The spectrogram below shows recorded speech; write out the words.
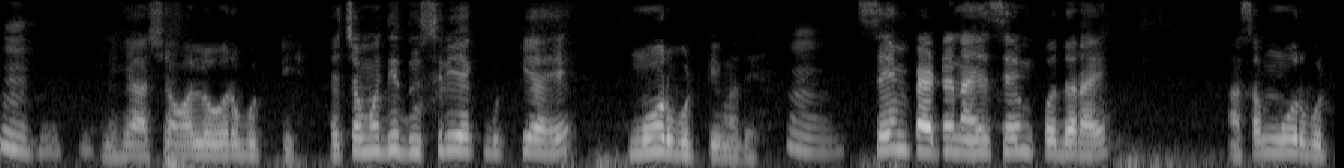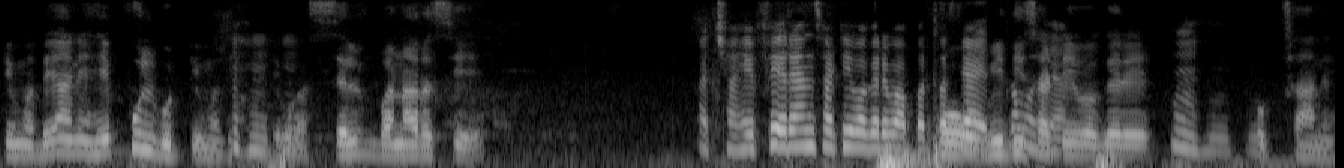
हम्म, हम्म, हम्म. आणि हे अशी ऑल ओव्हर बुट्टी ह्याच्यामध्ये दुसरी एक बुट्टी आहे मोर बुट्टीमध्ये. सेम पॅटर्न आहे सेम पदर आहे. असा मोर बुट्टीमध्ये आणि हे फुल बुट्टीमध्ये. हे. बघा सेल्फ बनारसी आहे. अच्छा हे फेऱ्यांसाठी वगैरे वापरतात हो विधीसाठी? वगैरे. खूप छान आहे.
